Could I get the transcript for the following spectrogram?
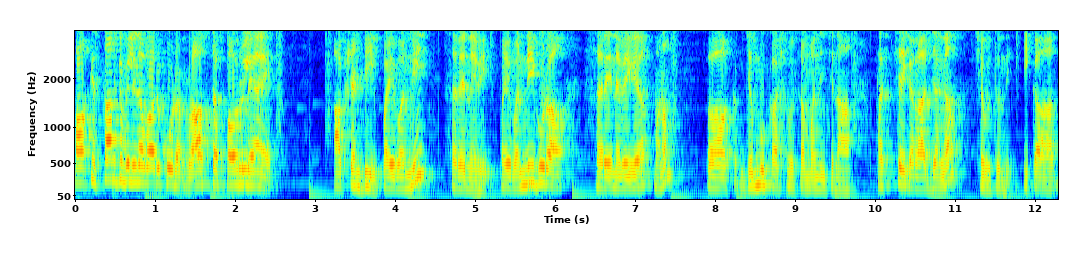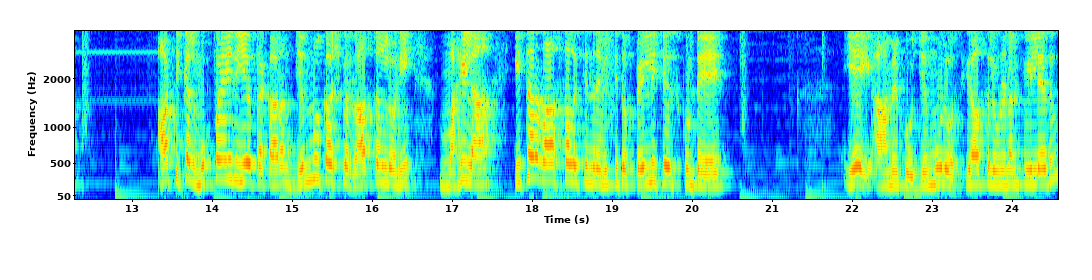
పాకిస్తాన్కి వెళ్ళిన వారు కూడా రాష్ట్ర పౌరులే. ఆప్షన్ డి పైవన్నీ సరైనవి. పైవన్నీ కూడా సరైనవిగా మనం జమ్మూ కాశ్మీర్కి సంబంధించిన ప్రత్యేక రాజ్యాంగం చెబుతుంది. ఇక ఆర్టికల్ ముప్పై ఐదు ఏ ప్రకారం జమ్మూ కాశ్మీర్ రాష్ట్రంలోని మహిళ ఇతర రాష్ట్రాలకు చెందిన వ్యక్తితో పెళ్ళి చేసుకుంటే ఏ ఆమెకు జమ్మూలో స్థిరాస్తులు ఉండడానికి వీల్లేదు.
